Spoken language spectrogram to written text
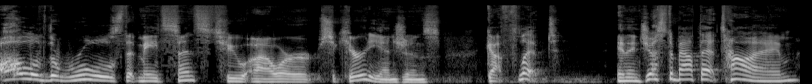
all of the rules that made sense to our security engines got flipped and then just about that time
